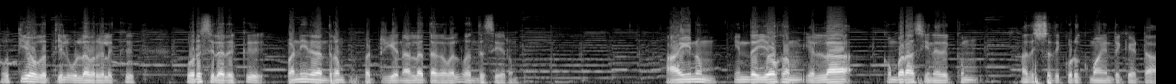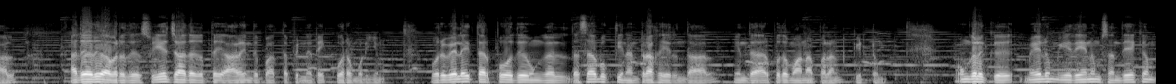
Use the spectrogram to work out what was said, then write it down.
உத்தியோகத்தில் உள்ளவர்களுக்கு ஒரு சிலருக்கு பணி நிரந்தரம் பற்றிய நல்ல தகவல் வந்து சேரும். ஆயினும் இந்த யோகம் எல்லா கும்பராசினருக்கும் அதிர்ஷ்டத்தை கொடுக்குமா என்று கேட்டால் அதாவது அவரது சுய ஜாதகத்தை ஆராய்ந்து பார்த்த பின்னரே கூற முடியும். ஒருவேளை தற்போது உங்கள் தசாபுக்தி நன்றாக இருந்தால் இந்த அற்புதமான பலன் கிட்டும். உங்களுக்கு மேலும் ஏதேனும் சந்தேகம்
